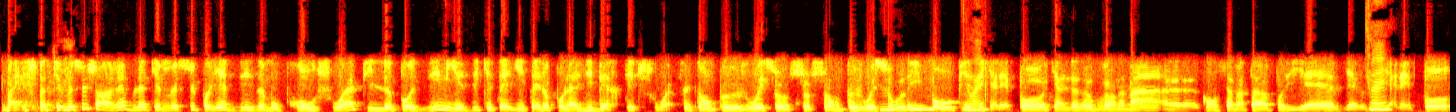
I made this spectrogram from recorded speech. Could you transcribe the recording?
Ben, c'est parce que M. Charest voulait que M. Poliev dise le mot pro-choix, puis il l'a pas dit, mais il a dit qu'il était, il était là pour la liberté de choix. Fait qu'on peut jouer sur, sur, sur- on peut jouer sur les mots, puis il a Ouais. dit qu'il allait pas, qu'il allait donner un gouvernement euh, conservateur Poliev, il, Ouais. il allait pas,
